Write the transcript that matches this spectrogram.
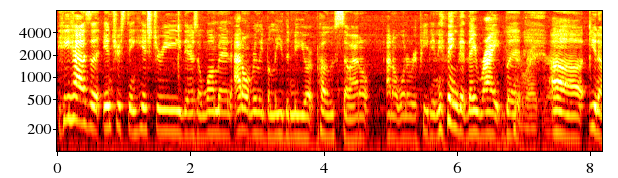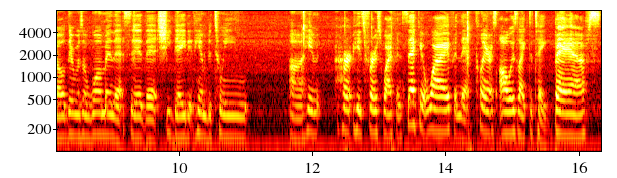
he has an interesting history. There's a woman. I don't really believe the New York Post, so I don't. I don't want to repeat anything that they write, but right, right. Uh, you know, there was a woman that said that she dated him between uh, him, her, his first wife and second wife, and that Clarence always liked to take baths.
